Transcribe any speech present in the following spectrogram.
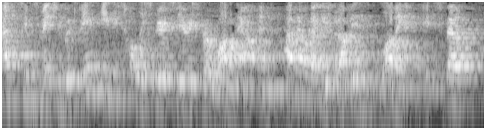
as Tim's mentioned, we've been in this Holy Spirit series for a while now, and I don't know about you, but I've been loving it. It's felt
